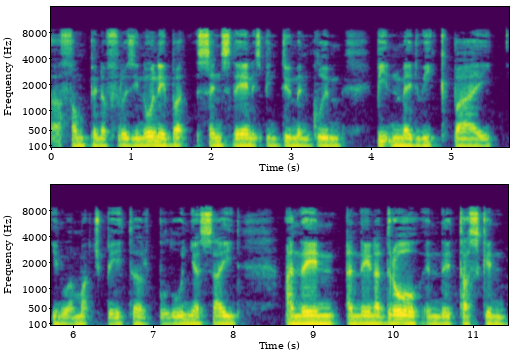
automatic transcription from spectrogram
a thumping of Frosinone but since then it's been doom and gloom beaten midweek by you know a much better Bologna side and then and then a draw in the Tuscan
